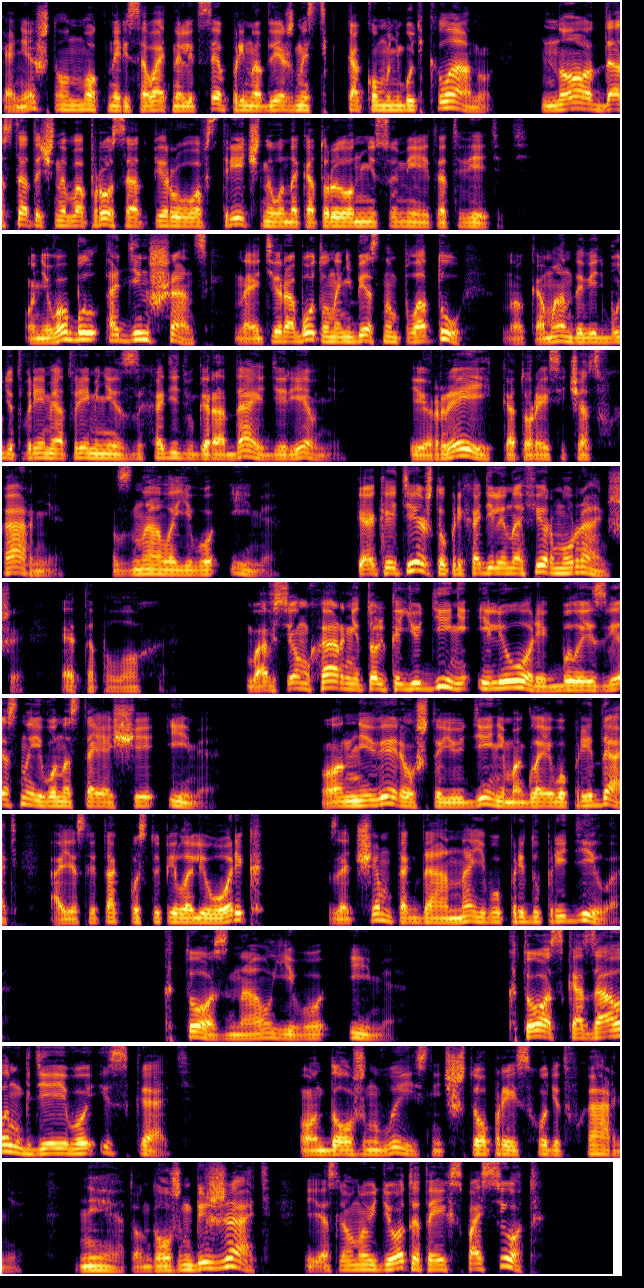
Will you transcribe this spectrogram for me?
Конечно, он мог нарисовать на лице принадлежность к какому-нибудь клану, но достаточно вопроса от первого встречного, на который он не сумеет ответить. У него был один шанс — найти работу на Небесном плоту, но команда ведь будет время от времени заходить в города и деревни. И Рэй, которая сейчас в Харне, знала его имя. Как и те, что приходили на ферму раньше. Это плохо. Во всем Харне только Юдине и Леорик было известно его настоящее имя. Он не верил, что Юдине могла его предать, а если так поступила Леорик, зачем тогда она его предупредила? Кто знал его имя? Кто сказал им, где его искать? Он должен выяснить, что происходит в Харне. Нет, он должен бежать. Если он уйдет, это их спасет.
